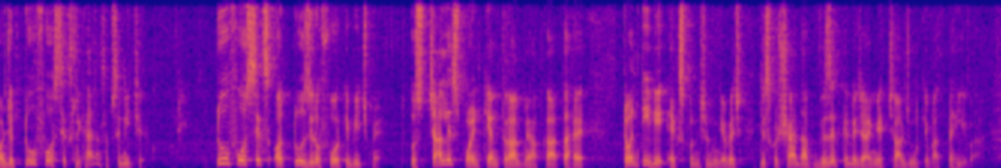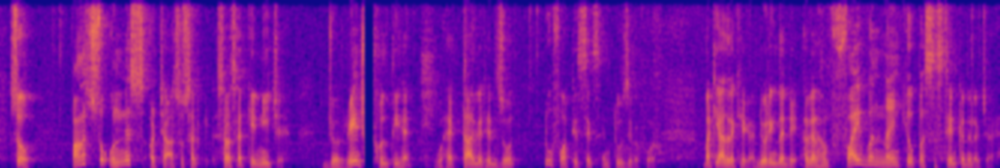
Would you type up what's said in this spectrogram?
और जो 246 लिखा है ना सबसे नीचे 246 और 204 के बीच में उस 40 पॉइंट के अंतराल में आपका आता है 20 डे एक्सपोनेंशियल मूविंग एवरेज जिसको शायद आप विज़िट करने जाएँगे 4 जून के बाद पहली बार। सो so, 519 और चार के नीचे जो रेंज खुलती है वो है टारगेटेड जोन 246 एंड 204 बट याद रखिएगा ड्यूरिंग द डे अगर हम 519 के ऊपर सस्टेन करने लग जाए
